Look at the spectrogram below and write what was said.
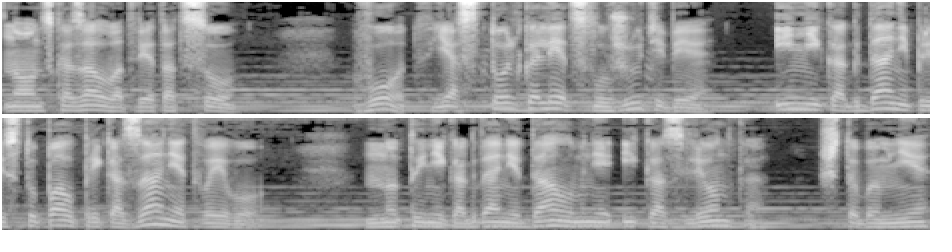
Но он сказал в ответ отцу, «Вот, я столько лет служу тебе и никогда не приступал приказания твоего, но ты никогда не дал мне и козленка, чтобы мне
